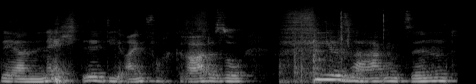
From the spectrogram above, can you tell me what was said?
der Nächte, die einfach gerade so vielsagend sind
